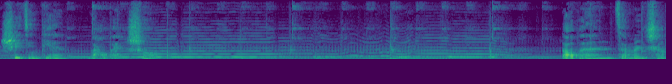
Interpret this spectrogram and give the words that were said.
水晶店老板说。老板在门上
